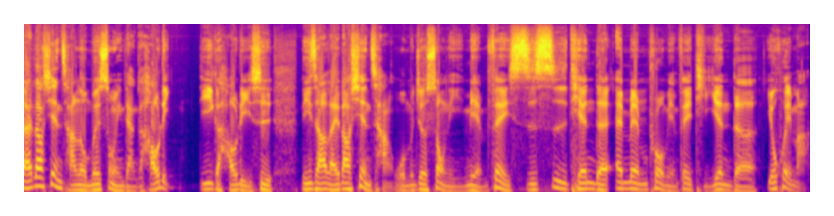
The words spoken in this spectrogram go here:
来到现场了，我们会送你两个好礼。第一个好礼是，你只要来到现场，我们就送你免费十四天的 MM Pro 免费体验的优惠码。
